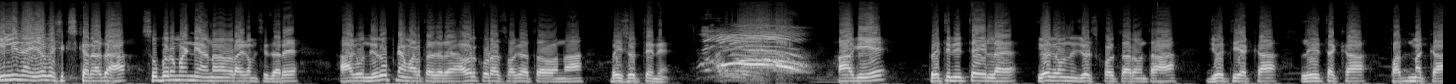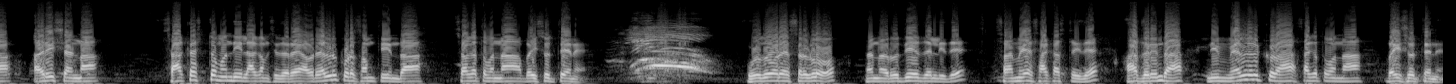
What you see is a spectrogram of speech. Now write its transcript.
ಇಲ್ಲಿನ ಯೋಗ ಶಿಕ್ಷಕರಾದ ಸುಬ್ರಹ್ಮಣ್ಯ ಅಣ್ಣನವರು ಆಗಮಿಸಿದ್ದಾರೆ ಹಾಗೂ ನಿರೂಪಣೆ ಮಾಡ್ತಾ ಇದ್ದಾರೆ. ಅವರು ಕೂಡ ಸ್ವಾಗತವನ್ನು ಬಯಸುತ್ತೇನೆ. ಹಾಗೆಯೇ ಪ್ರತಿನಿತ್ಯ ಇಲ್ಲ ಯೋಗವನ್ನು ಜೋಡಿಸ್ಕೊಳ್ತಾ ಇರುವಂತಹ ಜ್ಯೋತಿ ಅಕ್ಕ ಲಲಿತಕ್ಕ, ಪದ್ಮಕ್ಕ ಹರೀಶ್ ಅಣ್ಣ ಸಾಕಷ್ಟು ಮಂದಿ ಇಲ್ಲಿ ಆಗಮಿಸಿದ್ದಾರೆ. ಅವರೆಲ್ಲರೂ ಕೂಡ ಸಮಿತಿಯಿಂದ ಸ್ವಾಗತವನ್ನು ಬಯಸುತ್ತೇನೆ. ಉಳಿದವರ ಹೆಸರುಗಳು ನನ್ನ ಹೃದಯದಲ್ಲಿದೆ, ಸಮಯ ಸಾಕಷ್ಟು ಇದೆ ಆದ್ದರಿಂದ ನಿಮ್ಮೆಲ್ಲರಿಗೂ ಕೂಡ ಸ್ವಾಗತವನ್ನ ಬಯಸುತ್ತೇನೆ.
